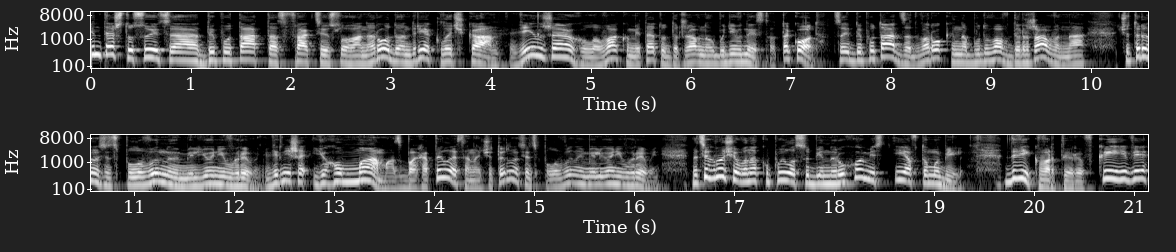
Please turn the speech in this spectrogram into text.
Він теж стосується депутата з фракції Слуга народу Андрія Клочка. Він же голова комітету державного будівництва. Так от цей депутат за два роки набудував державу на 14,5 мільйонів гривень. Вірніше, його мама збагатилася на 14,5 мільйонів гривень. На ці гроші вона купила собі нерухомість і автомобіль. Дві квартири в Києві,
